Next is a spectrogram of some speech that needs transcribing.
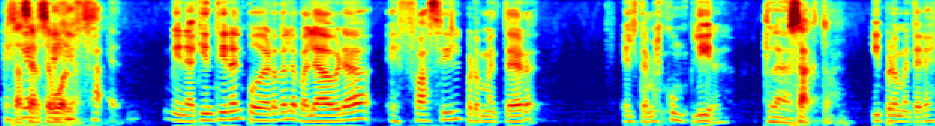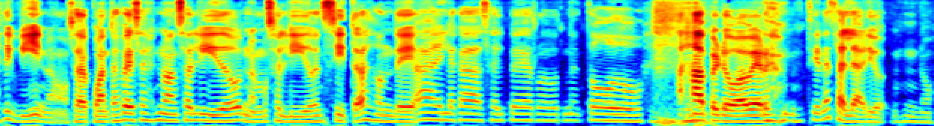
es, hacerse bolas. mira, quien tiene el poder de la palabra es fácil prometer, el tema es cumplir. Claro. Exacto. Y prometer es divino. O sea, ¿cuántas veces no han salido, no hemos salido en citas donde, ay, la casa, el perro, todo? Ajá, pero a ver, ¿tienes salario? No.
